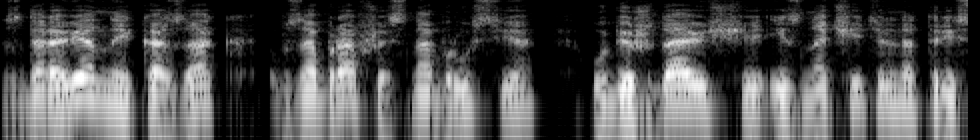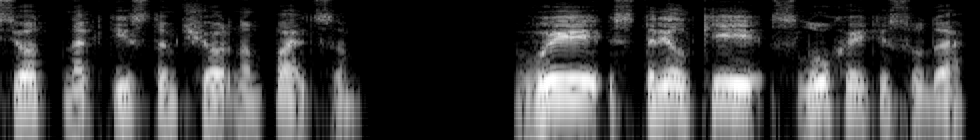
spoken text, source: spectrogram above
Здоровенный казак, взобравшись на брусья, убеждающе и значительно трясет ногтистым черным пальцем. Вы, стрелки, слухайте сюда.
